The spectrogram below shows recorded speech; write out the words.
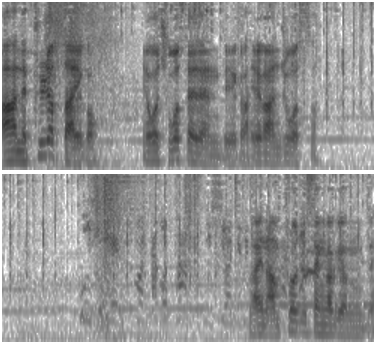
아, 근데 풀렸다, 이거. 이거 죽었어야 되는데, 얘가. 얘가 안 죽었어. 라인 안 풀어줄 생각이었는데.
